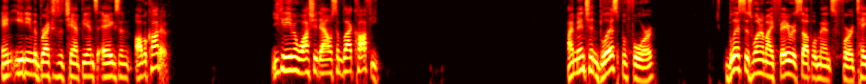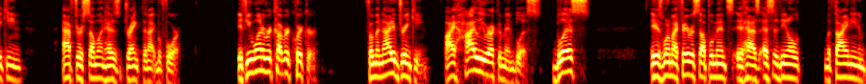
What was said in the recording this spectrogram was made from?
and eating the breakfast of champions, eggs, and avocado. You can even wash it down with some black coffee. I mentioned Bliss before. Bliss is one of my favorite supplements for taking after someone has drank the night before. If you want to recover quicker from a night of drinking, I highly recommend Bliss. Bliss is one of my favorite supplements. It has S-adenosyl methionine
